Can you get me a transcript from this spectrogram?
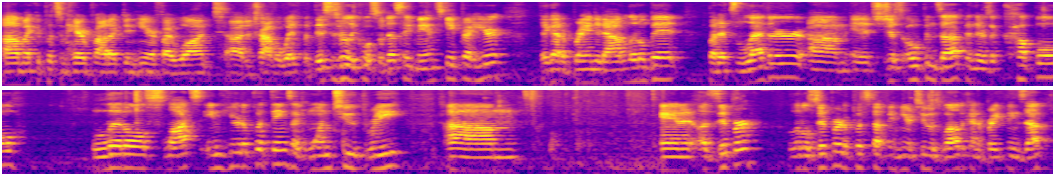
Um, I could put some hair product in here if I want uh, to travel with, but this is really cool. So it does say Manscaped right here. They got to brand it out a little bit but it's leather um, and it just opens up and there's a couple little slots in here to put things like one two three um, and a, zipper a little zipper to put stuff in here too as well to kind of break things up.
